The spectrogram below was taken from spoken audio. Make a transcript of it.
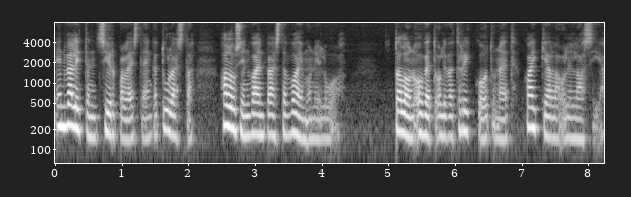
En välittänyt sirpaleista enkä tulesta, halusin vain päästä vaimoni luo. Talon ovet olivat rikkoutuneet, kaikkialla oli lasia.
